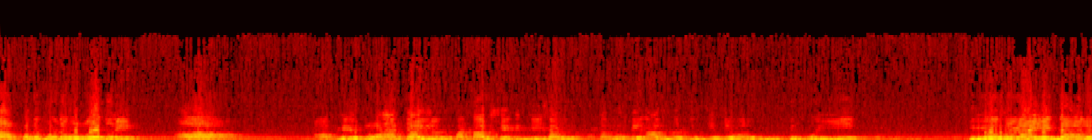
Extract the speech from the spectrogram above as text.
ఆ పదమూడవ రోజుని ఆ ద్రోణాచార్యులకు పట్టాభిషేకం చేశాడు. సర్వ సేనాధిపత్యం చేసే వరకు ఉద్దిపోయి దుర్యోధనుడా ఏం కావాలి?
